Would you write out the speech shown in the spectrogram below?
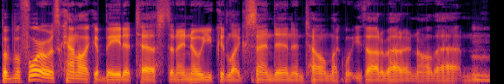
But before it was kind of like a beta test, and I know you could like send in and tell them like what you thought about it and all that. And Mm.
